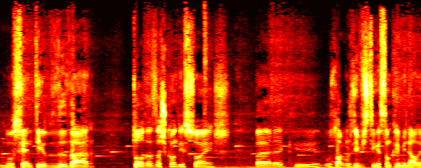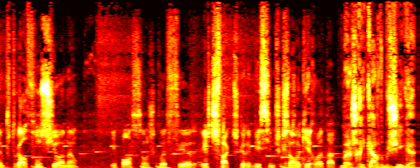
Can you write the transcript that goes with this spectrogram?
no sentido de dar todas as condições para que os órgãos de investigação criminal em Portugal funcionem e possam esclarecer estes factos gravíssimos que estão aqui relatados. Mas Ricardo Bexiga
